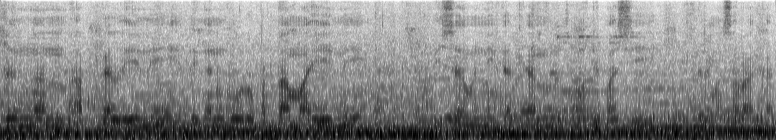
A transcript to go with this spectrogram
dengan apel ini, dengan guru pertama ini bisa meningkatkan motivasi dari masyarakat.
